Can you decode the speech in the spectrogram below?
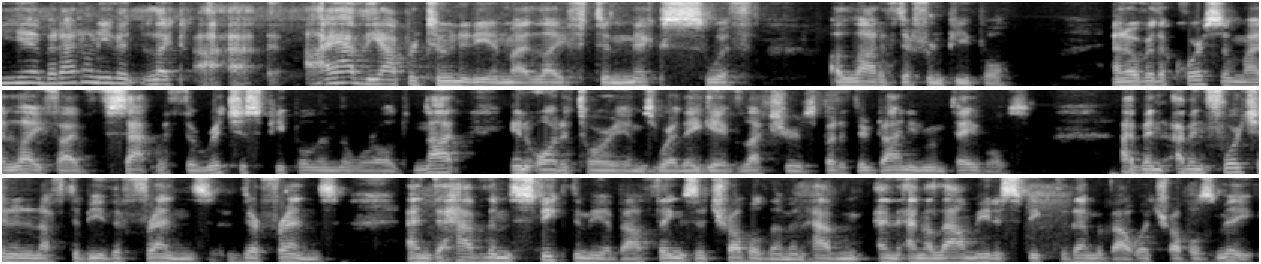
yeah, but I don't even like I, I I have the opportunity in my life to mix with a lot of different people. And over the course of my life, I've sat with the richest people in the world, not in auditoriums where they gave lectures, but at their dining room tables. I've been I've been fortunate enough to be the friends, their friends, and to have them speak to me about things that trouble them and have and, and allow me to speak to them about what troubles me.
